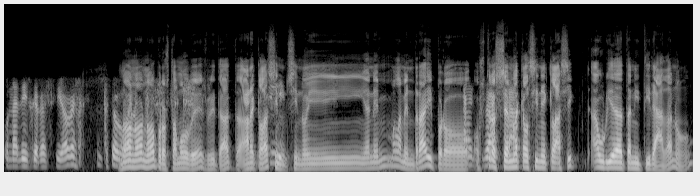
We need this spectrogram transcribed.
una digressió. Que, No, no, no, però està molt bé, és veritat. Ara, clar, si, Sí. si no hi anem, malament rai, però, Exacte. ostres, sembla que el cine clàssic hauria de tenir tirada, no?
